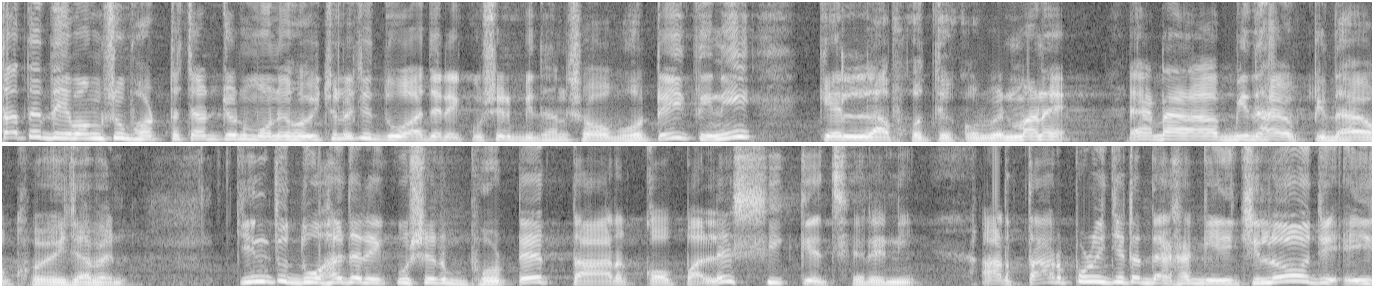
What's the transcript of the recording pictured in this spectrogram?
তাতে দেবাংশু ভট্টাচার্যর মনে হয়েছিল যে দু হাজার একুশের বিধানসভা ভোটেই তিনি কেল্লাফ হতে করবেন। মানে একটা বিধায়ক টিধায়ক হয়ে যাবেন। কিন্তু দু হাজার একুশের ভোটে তার কপালে শিকে ছেড়েনি। আর তারপরে যেটা দেখা গিয়েছিল যে এই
